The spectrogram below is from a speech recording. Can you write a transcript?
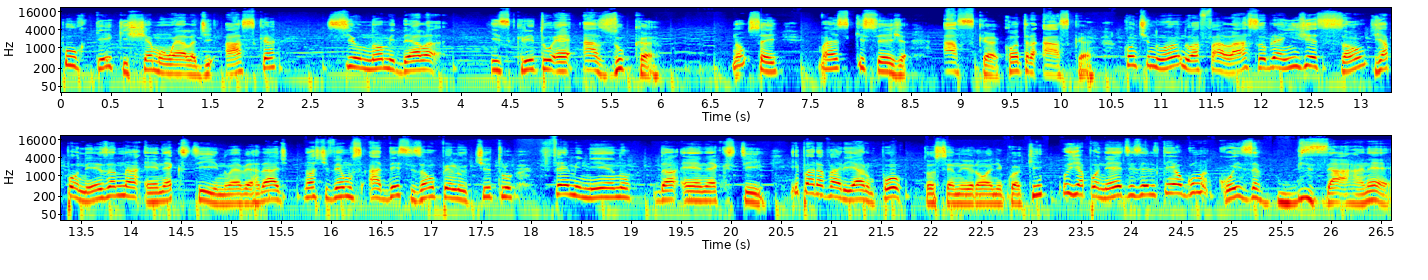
Por que que chamam ela de Asuka se o nome dela escrito é Azuka? Não sei, mas que seja. Asuka contra Asuka. Continuando a falar sobre a injeção japonesa na NXT, não é verdade? Nós tivemos a decisão pelo título feminino da NXT. E para variar um pouco, tô sendo irônico aqui, os japoneses eles têm alguma coisa bizarra, né?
